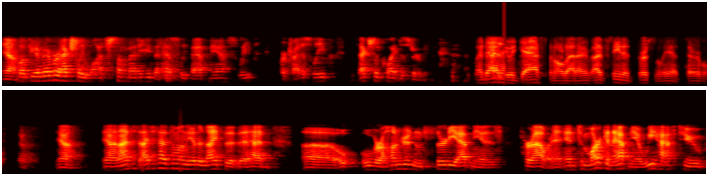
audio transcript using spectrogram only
yeah. Well, if you've ever actually watched somebody that has sleep apnea sleep or try to sleep, it's actually quite disturbing. My dad he would gasp and all that. I I've seen it personally. Yeah, it's terrible. Yeah, yeah, and I just I just had someone the other night that that had uh over 130 apneas per hour, and, and to mark an apnea, we have to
